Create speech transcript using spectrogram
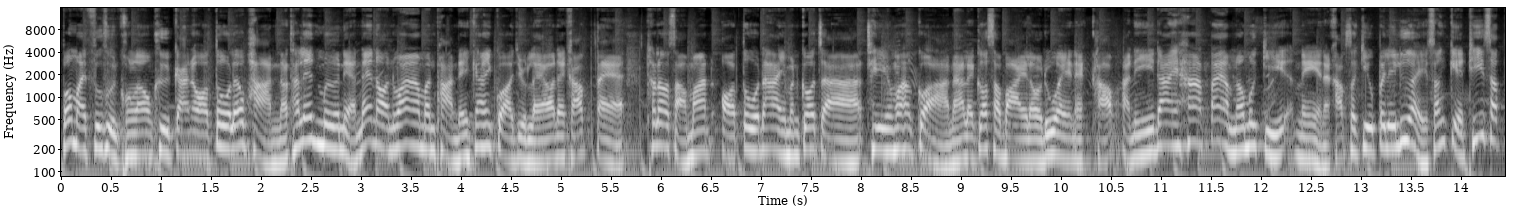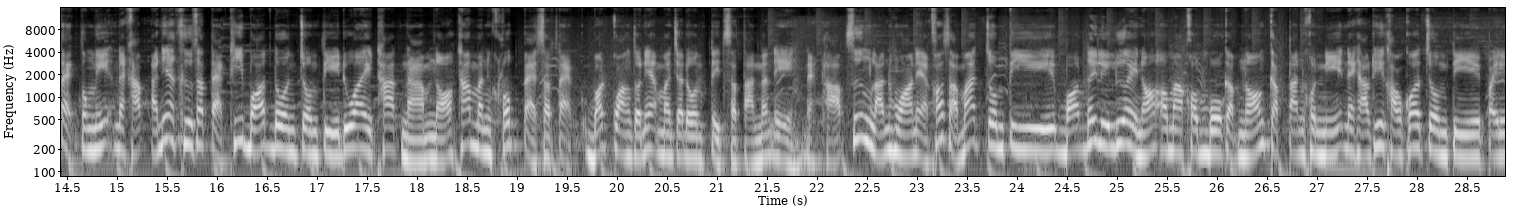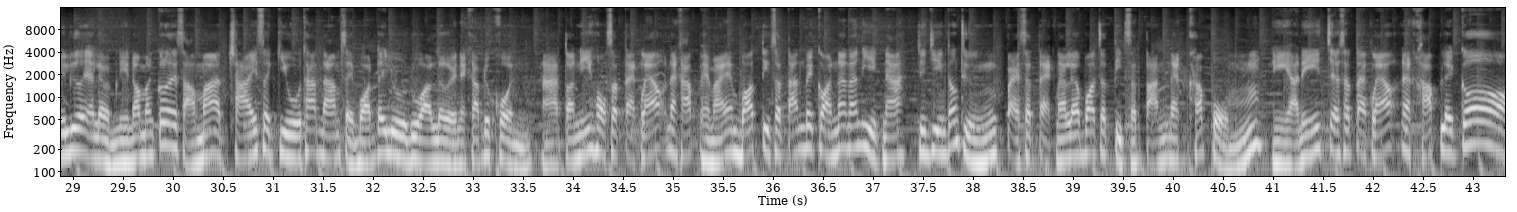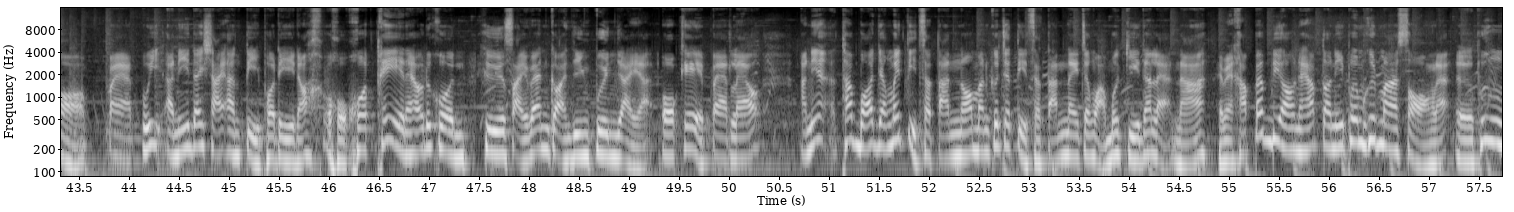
เป้าหมายสูงสุดของเราคือการออโต้แล้วผ่านนะถ้าเล่นมือเนี่ยแน่นอนว่ามันผ่านได้ง่ายกว่าอยู่แล้วนะครับแต่ถ้าเราสามารถออโต้ได้มันก็จะเท่มากกว่านะแล้วก็สบายเราด้วยนะครับอันนี้ได้ 5 แต้มเนาะเมื่อกี้นี่นะครับสกิลไปเรื่อยๆ สังเกตที่สแต็กตรงนี้นะครับอันนี้คือสแต็กที่บอสโดนโจมตีด้วยธาตุน้ำเนาะถ้ามันครบ 8 สแต็กบอสกวางตัวเนี้ยมันจะโดนติดสตันนั่นเองนะครับซึ่งหลันหัวเนี่ยเขาสามารถโจมตีบอสได้เรื่อยๆเนาะเอามาคอมโบกับน้องกับตันคนนี้นะครับที่เขาก็โจมตีไปเรื่อยๆอะไรแบบนี้เนาะมันก็เลยสามารถใช้สกิลธาตุน้ำใส่บอสได้รัวๆเลยนะครับทุกคนอ่าตอนนี้ 6 สแต็กแล้วนะครับเห็นไหมบอสติดสตันไปก่อนหน้านั้นอีกนะ จริงๆต้องถึง 8 สแต็กนะแล้วบอสจะติดสตันนะครับผมนี่อันนี้เจอสแต็กแล้วนะครับเลยก็ 8 อุ้ยอันนี้ได้ใช้อันติพอดีเนาะโอ้โหโคตรเท่นะครับทุกคนคือใส่แว่นก่อนยิงปืนใหญ่อะโอเค 8 แล้ว อันเนี้ยถ้าบอสยังไม่ติดสตันเนาะมันก็จะติดสตันในจังหวะเมื่อกี้นั่นแหละนะเห็นไหมครับแป๊บเดียวนะครับตอนนี้เพิ่มขึ้นมา 2 แล้วเออเพิ่ง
